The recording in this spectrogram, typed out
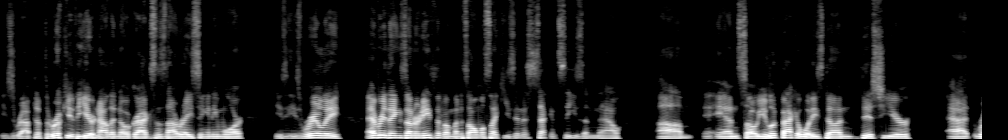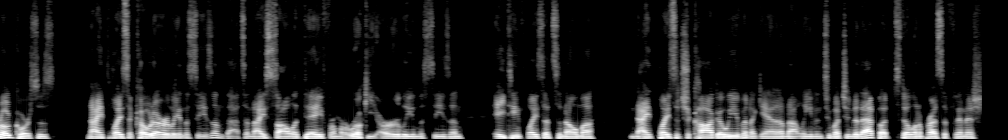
He's wrapped up the Rookie of the Year now that Noah Gragson's not racing anymore. He's he's really everything's underneath of him, and it's almost like he's in his second season now. Um, and so you look back at what he's done this year at road courses, Ninth place at COTA early in the season. That's a nice solid day from a rookie early in the season. 18th place at Sonoma. Ninth place at Chicago, even. Again, I'm not leaning too much into that, but still an impressive finish.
